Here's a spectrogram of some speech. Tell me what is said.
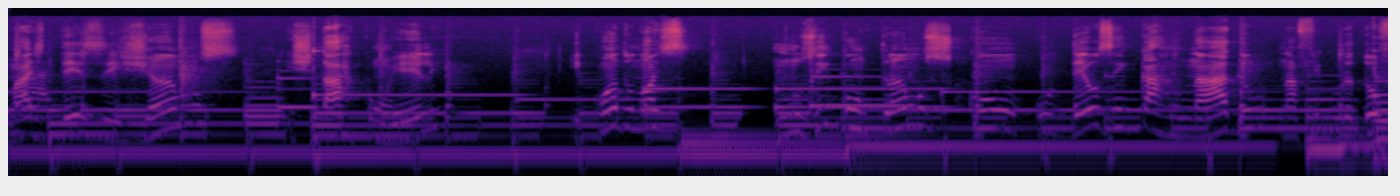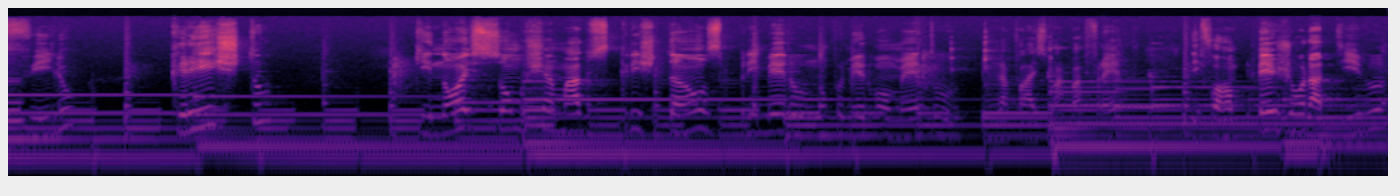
mais desejamos estar com Ele. Quando nós nos encontramos com o Deus encarnado na figura do Filho, Cristo, que nós somos chamados cristãos, primeiro no primeiro momento, já falar isso mais para frente, de forma pejorativa,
